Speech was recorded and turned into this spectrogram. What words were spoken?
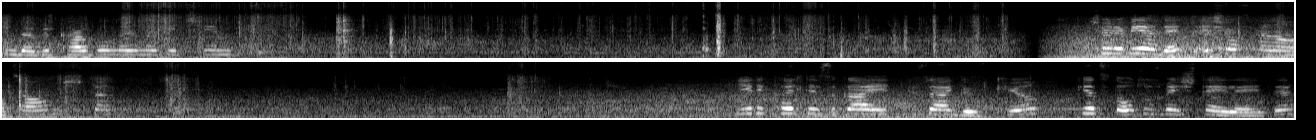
Şimdi öbür kargolarıma geçeyim. Şöyle bir adet eşofman altı almıştım. Yeri kalitesi gayet güzel gözüküyor. Fiyatı da 35 TL'ydi.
